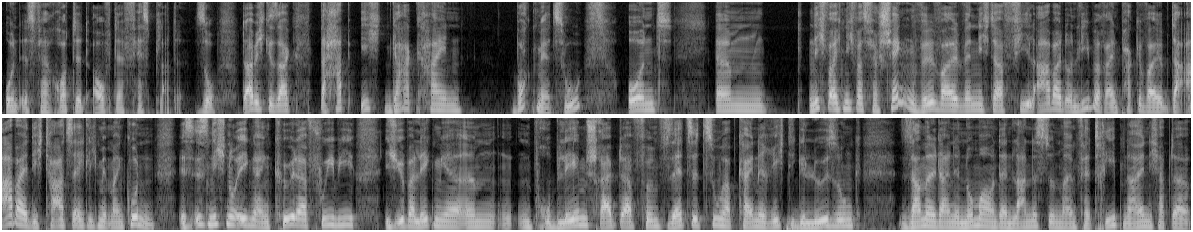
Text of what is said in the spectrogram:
und es verrottet auf der Festplatte. So, da habe ich gesagt, da habe ich gar keinen Bock mehr zu. Und ähm, nicht, weil ich nicht was verschenken will, weil wenn ich da viel Arbeit und Liebe reinpacke, weil da arbeite ich tatsächlich mit meinen Kunden. Es ist nicht nur irgendein Köder, Freebie. Ich überlege mir ähm, ein Problem, schreibe da fünf Sätze zu, habe keine richtige Lösung, sammel deine Nummer und dann landest du in meinem Vertrieb. Nein, ich habe da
